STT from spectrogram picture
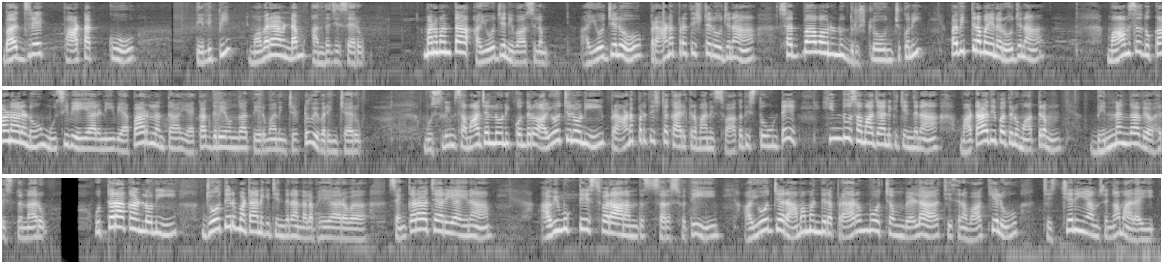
బజ్రేక్ పాఠక్కు తెలిపి మొమరాండం అందజేశారు. మనమంతా అయోధ్య నివాసులం. అయోధ్యలో ప్రాణప్రతిష్ఠ రోజున సద్భావనను దృష్టిలో ఉంచుకుని పవిత్రమైన రోజున మాంస దుకాణాలను మూసివేయాలని వ్యాపారులంతా ఏకాగ్రీవంగా తీర్మానించినట్టు వివరించారు. ముస్లిం సమాజంలోని కొందరు అయోధ్యలోని ప్రాణప్రతిష్ఠ కార్యక్రమాన్ని స్వాగతిస్తూ ఉంటే హిందూ సమాజానికి చెందిన మఠాధిపతులు మాత్రం భిన్నంగా వ్యవహరిస్తున్నారు. ఉత్తరాఖండ్లోని జ్యోతిర్మఠానికి చెందిన నలభై ఆరవ శంకరాచార్య అయిన అవిముక్తేశ్వరానంద సరస్వతి అయోధ్య రామమందిర ప్రారంభోత్సవం వేళ చేసిన వ్యాఖ్యలు చర్చనీయాంశంగా మారాయి.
